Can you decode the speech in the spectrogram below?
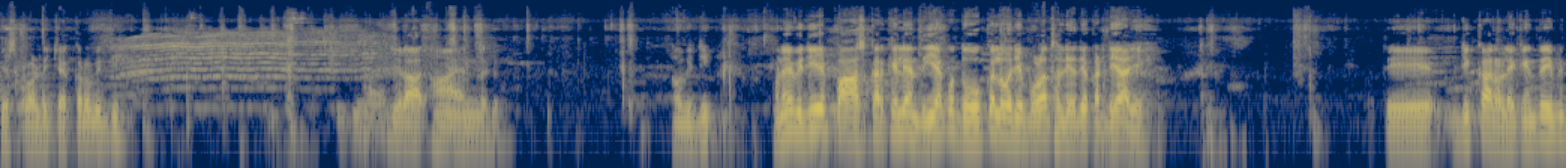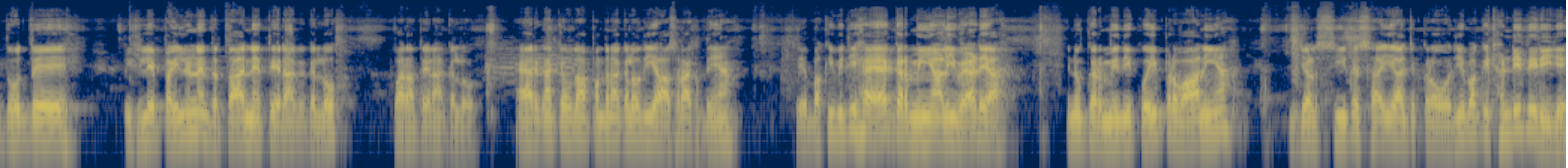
ਫੇਸ ਕੁਆਲਿਟੀ ਚੈੱਕ ਕਰੋ ਵੀਰ ਜੀ। ਜਰਾ, ਹਾਂ, ਐਨ ਲੱਗੋ ਉਹ ਵੀਰ ਜੀ। ਹੁਣੇ ਵੀਰ ਜੀ ਇਹ ਪਾਸ ਕਰਕੇ ਲਿਆਂਦੀ ਆ, ਕੋਈ 2 ਕਿਲੋ ਜੇ ਬੋਲਾ ਥੱਲੇ ਉਹਦੇ ਕੱਢਿਆ ਜੇ ਤੇ ਜੀ ਘਰ ਵਾਲੇ ਕਹਿੰਦੇ ਸੀ ਵੀ ਦੁੱਧ ਪਿਛਲੇ ਪਹਿਲੇ ਨੇ ਦਿੱਤਾ ਇਹਨੇ 13 ਕੁ ਕਿਲੋ 12 13 ਕਿਲੋ। ਐਰਗਾ 14 15 ਕਿਲੋ ਦੀ ਆਸ ਰੱਖਦੇ ਆ। ਤੇ ਬਾਕੀ ਵੀ ਜੀ ਹੈ ਗਰਮੀ ਵਾਲੀ ਵਹਿੜ ਆ। ਇਹਨੂੰ ਗਰਮੀ ਦੀ ਕੋਈ ਪਰਵਾਹ ਨਹੀਂ ਆ। ਜਲਸੀ ਤੇ ਸਾਈ ਹਾਲ ਚ ਕਰਾਓ ਜੀ, ਬਾਕੀ ਠੰਡੀ ਧੀਰੀ ਜੇ,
